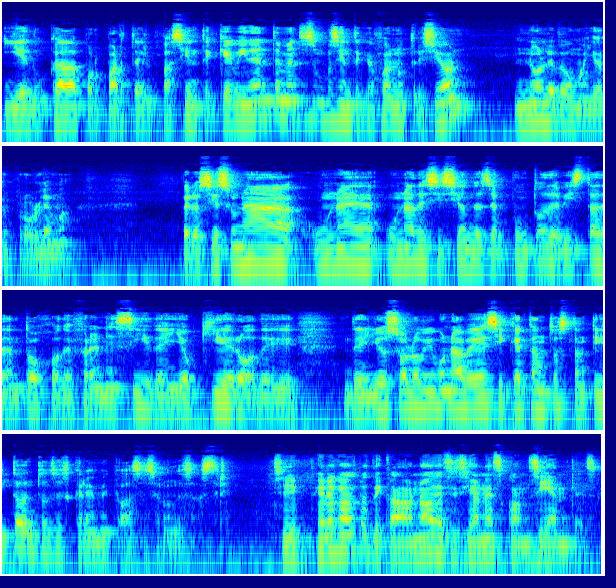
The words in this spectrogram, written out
y educada por parte del paciente, que evidentemente es un paciente que fue a nutrición, no le veo mayor problema pero si es una, una, decisión desde el punto de vista de antojo, de frenesí, de yo quiero, de, de yo solo vivo una vez y qué tanto es tantito, entonces créeme que vas a ser un desastre. Sí, es lo que hemos platicado, ¿no? Decisiones conscientes.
